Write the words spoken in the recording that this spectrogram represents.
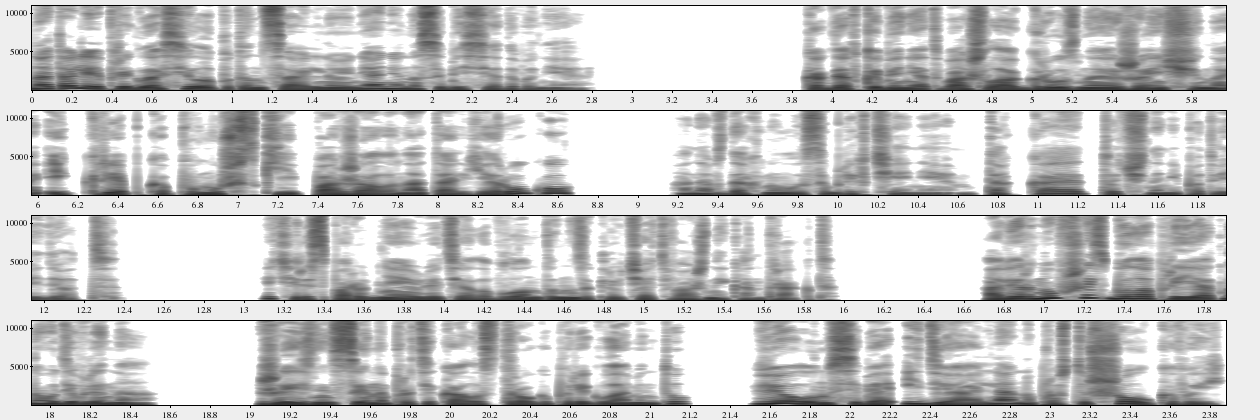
Наталья пригласила потенциальную няню на собеседование. Когда в кабинет вошла грузная женщина и крепко по-мужски пожала Наталье руку, она вздохнула с облегчением. Такая точно не подведет. И через пару дней улетела в Лондон заключать важный контракт. А вернувшись, была приятно удивлена. Жизнь сына протекала строго по регламенту, вел он себя идеально, но просто шелковый,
